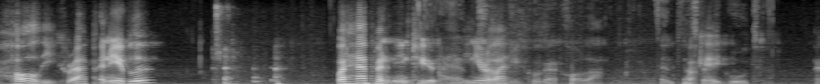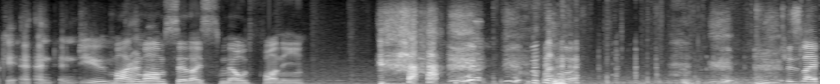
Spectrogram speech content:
Holy crap! And you, Blue? What happened into your in your life? drinking Coca-Cola. And it's Okay. very good. Okay, and and, and do you? My Brandon? mom said I smelled funny. it's like,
